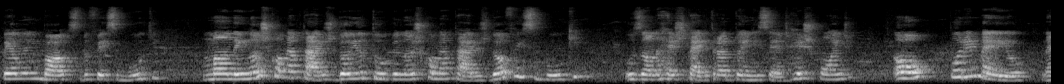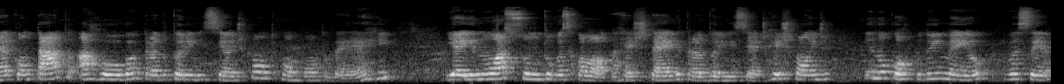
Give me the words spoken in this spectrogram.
pelo inbox do Facebook. Mandem nos comentários do YouTube, nos comentários do Facebook, usando a hashtag Tradutor Iniciante Responde, ou por e-mail, né? contato arroba tradutoriniciante.com.br e aí no assunto você coloca hashtag Tradutor Iniciante Responde e no corpo do e-mail você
